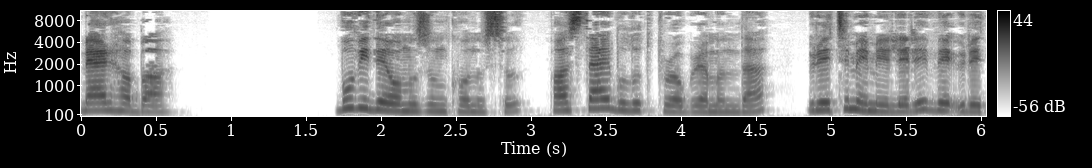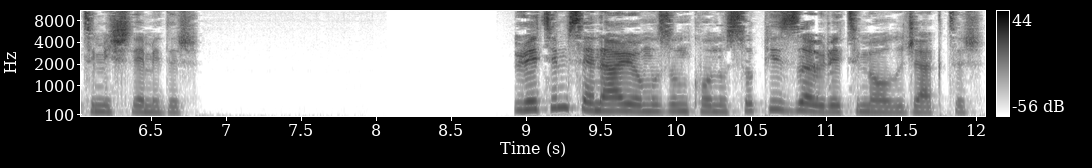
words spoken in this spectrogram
Merhaba. Bu videomuzun konusu, Pastel Bulut programında, üretim emirleri ve üretim işlemidir. Üretim senaryomuzun konusu pizza üretimi olacaktır.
